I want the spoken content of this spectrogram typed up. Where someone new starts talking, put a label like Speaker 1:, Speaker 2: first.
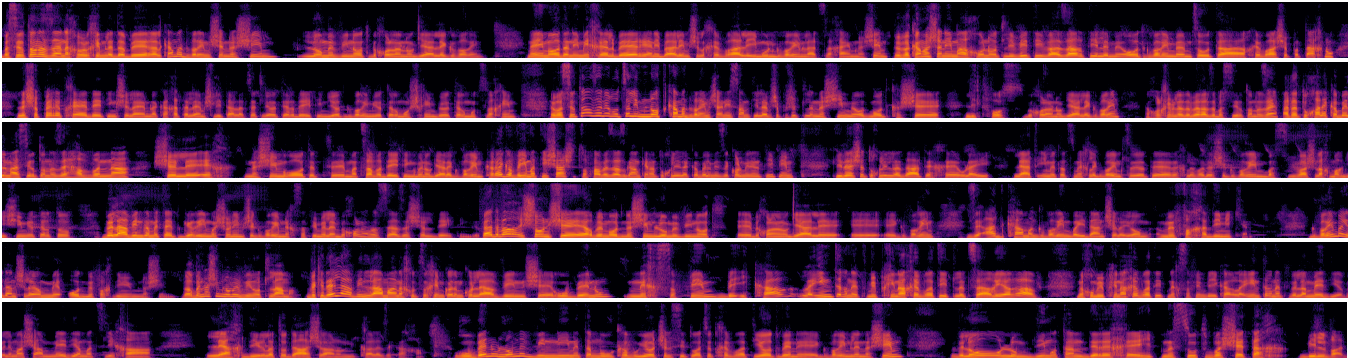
Speaker 1: בסרטון הזה אנחנו הולכים לדבר על כמה דברים שנשים לא מבינות בכל הנוגע לגברים. נעים מאוד, אני מיכאל בארי, אני בעלים של חברה לאימון גברים להצלחה עם נשים ובכמה שנים האחרונות ליוויתי ועזרתי למאות גברים באמצעות החברה שפתחנו לשפר את חיי ה dating שלהם, לקחת עליהם שליטה, לצאת ליותר דייטים, להיות גברים יותר מושכים ויותר מוצלחים. ובסרטון הזה אני רוצה למנות כמה דברים שאני שמתי לב שפשוט לנשים מאוד מאוד קשה לתפוס בכל הנוגע לגברים. אנחנו הולכים לדבר על זה בסרטון הזה. אתה תוכל לקבל מהסרטון הזה הבנה של איך נשים רואות את מצב ה dating בנוגע לגברים כרגע ואם את אישה שצופה בזה אז גם כן את תוכלי לקבל מזה כל מיני טיפים כדי שתוכלי לדעת איך אולי להתאים את עצמך לגברים קצת יותר, איך לוודא שגברים בסביבה שלך מרגישים יותר טוב ולהבין גם את האתגרים השונים שגברים נחשפים אליהם בכל הנושא הזה של dating. והדבר הראשון שהרבה מאוד נשים לא מבינות בכל הנוגע לגברים זה עד כמה גברים בעידן של היום מפחדים מכם. גברים בעידן של היום מאוד מפחדים עם נשים, והרבה נשים לא מבינות למה. וכדי להבין למה אנחנו צריכים קודם כל להבין שרובנו נחשפים בעיקר לאינטרנט מבחינה חברתית, לצערי הרב. אנחנו מבחינה חברתית נחשפים בעיקר לאינטרנט ולמדיה, ולמה שהמדיה מצליחה להחדיר לתודעה שלנו נקרא לזה ככה. רובנו לא מבינים את המורכבויות של סיטואציות חברתיות בין גברים לנשים ולא לומדים אותן דרך התנסות בשטח בלבד.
